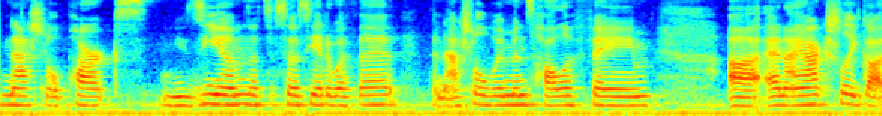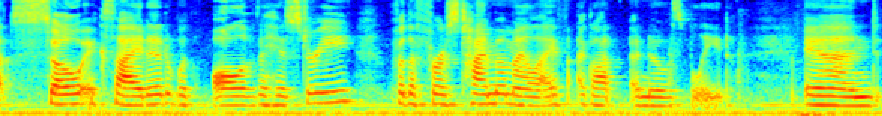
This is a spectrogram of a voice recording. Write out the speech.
national parks museum that's associated with it, the National Women's Hall of Fame. Uh, and I actually got so excited with all of the history. For the first time in my life, I got a nosebleed. And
